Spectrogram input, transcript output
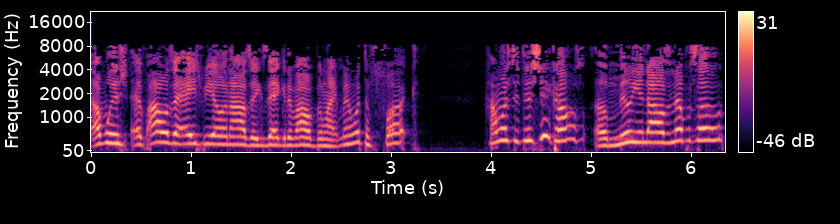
I wish if I was at HBO and I was an executive, I would have been like, man, what the fuck? How much did this shit cost? A million dollars an episode?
